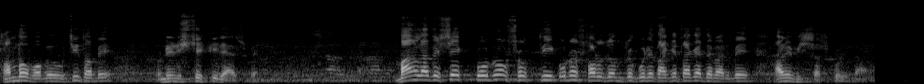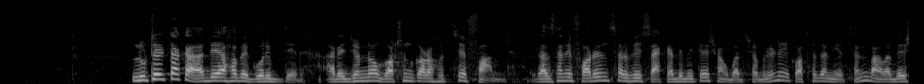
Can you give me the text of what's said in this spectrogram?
সম্ভব হবে, উচিত হবে, উনি নিশ্চয়ই ফিরে আসবেন। বাংলাদেশে কোনো শক্তি, কোনো ষড়যন্ত্র করে তাকে ঠেকাতে পারবে, আমি বিশ্বাস করি না। লুটের টাকা দেয়া হবে গরিবদের, আর এই জন্য গঠন করা হচ্ছে ফান্ড। রাজধানী ফরেন সার্ভিস একাডেমিতে সংবাদ সম্মেলনে এই কথা জানিয়েছেন বাংলাদেশ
